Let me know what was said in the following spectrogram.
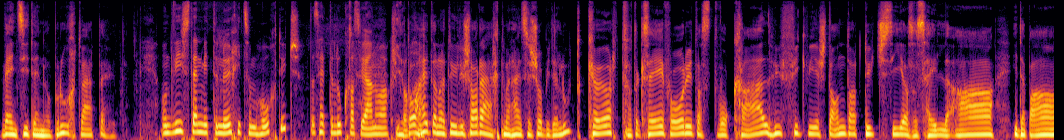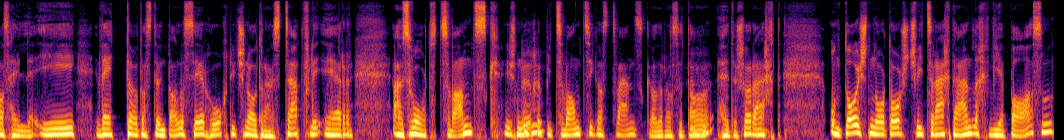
wenn sie dann noch gebraucht werden heute. Und wie ist es denn mit der Nähe zum Hochdeutsch? Das hat der Lukas ja auch noch Ja, angesprochen. da hat er natürlich schon recht. Wir haben es ja schon bei den Laut gehört oder gesehen vorhin, dass die Vokale häufig wie Standarddeutsch sind. Also das helle A in der Bas, helle E, Wetter, das klingt alles sehr hochdeutsch nach. Oder auch das Zäpfli R. Auch das Wort 20 ist näher bei 20 als 20. Oder? Also da hat er schon recht. Und da ist die Nordostschweiz recht ähnlich wie Basel.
